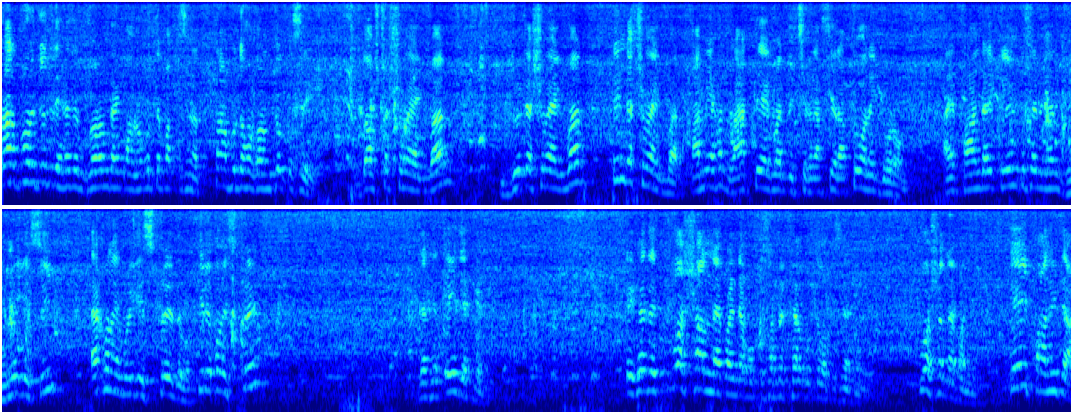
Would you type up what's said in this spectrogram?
তারপরে যদি দেখা যায় গরমটা কন্ট্রোল করতে পারতেছে না, তারপর যখন গরম চলতেছে। দশটার সময় একবার, দুইটার সময় একবার, তিনটার সময় একবার। আমি এখন রাতে একবার দিচ্ছি, কারণ আজকে রাতেও অনেক গরম। আমি ফান্ডারে ক্লিন করছি, আমি যখন ঘুমে গেছি। এখন আমি মুরগি স্প্রে দেবো। কীরকম স্প্রে দেখেন, এই দেখেন। এখানে কুয়াশার নেয় পানিটা পড়তেছে, আপনি খেয়াল করতে পারতেছেন এখন। কুয়াশার নেয় পানি। এই পানিটা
